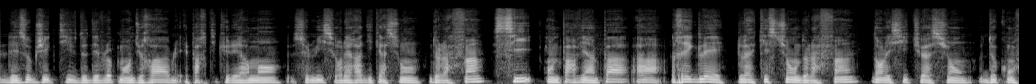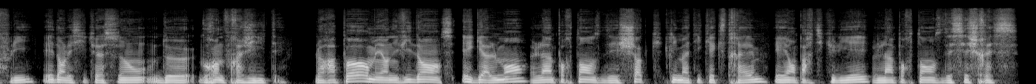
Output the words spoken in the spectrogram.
les objectifs de développement durable et particulièrement celui sur l'éradication de la faim si on ne parvient pas à régler la question de la faim dans les situations de conflit et dans les situations de grande fragilité. Le rapport met en évidence également l'importance des chocs climatiques extrêmes et en particulier l'importance des sécheresses.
